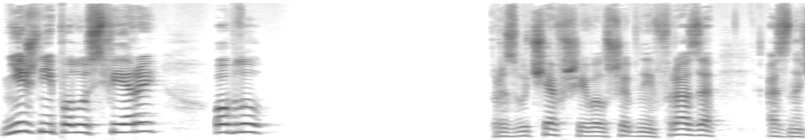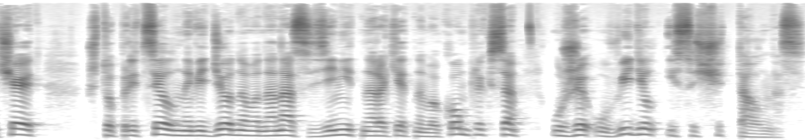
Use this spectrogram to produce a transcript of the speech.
«Нижние полусферы, облу...» Прозвучавшая волшебная фраза означает, что прицел наведенного на нас зенитно-ракетного комплекса уже увидел и сосчитал нас.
